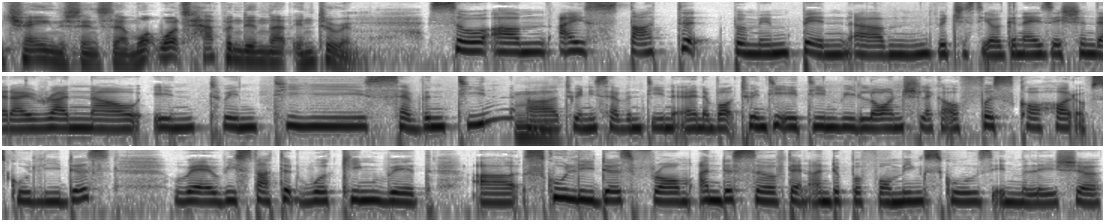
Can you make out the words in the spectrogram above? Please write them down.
changed since then. What, what's happened in that interim? So um, I started Pemimpin, um, which is the organization that I run now in 2017. Uh, 2017 and about 2018, we launched like our first cohort of school leaders, where we started working with uh, school leaders from underserved and underperforming schools in Malaysia.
